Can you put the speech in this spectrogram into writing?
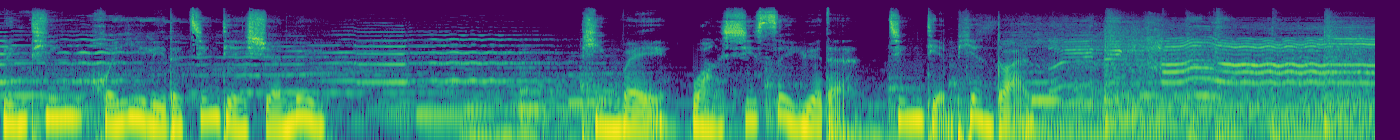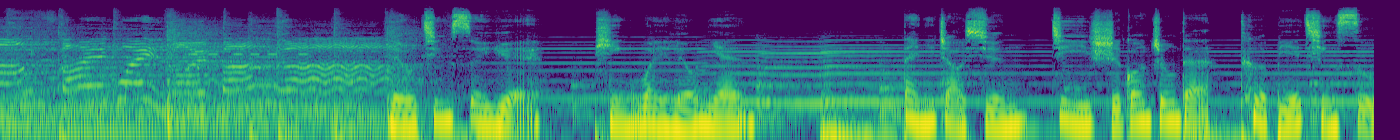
聆听回忆里的经典旋律，品味往昔岁月的经典片段。流金岁月，品味流年，带你找寻记忆时光中的特别情愫。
